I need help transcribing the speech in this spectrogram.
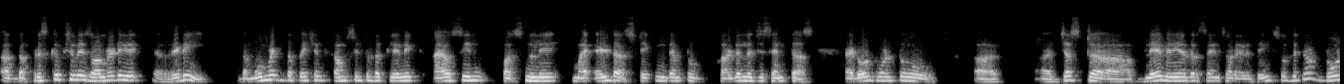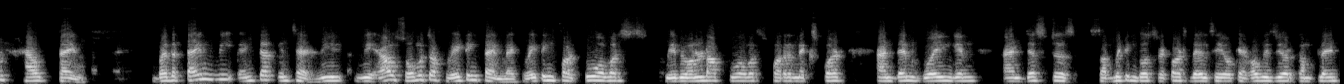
uh, the prescription is already ready. The moment the patient comes into the clinic, I have seen personally my elders taking them to cardiology centers. I don't want to uh, uh, just uh, blame any other science or anything. So they don't, don't have time. By the time we enter inside, we we have so much of waiting time, like waiting for two hours maybe one and a half, two hours for an expert, and then going in and just uh, submitting those records. They'll say, okay, how is your complaint?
